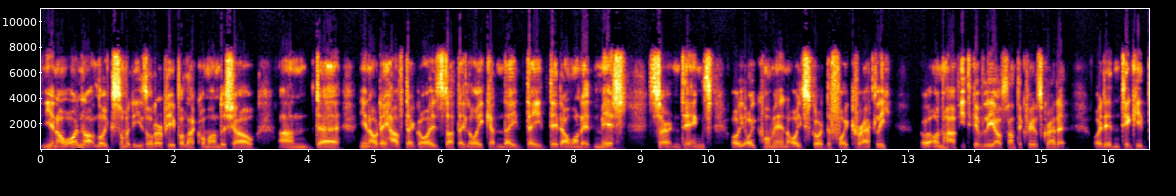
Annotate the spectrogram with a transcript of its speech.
you know, I'm not like some of these other people that come on the show and uh, you know they have their guys that they like and they they they don't want to admit certain things. I I come in, I scored the fight correctly. I'm happy to give Leo Santa Cruz credit. I didn't think he'd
